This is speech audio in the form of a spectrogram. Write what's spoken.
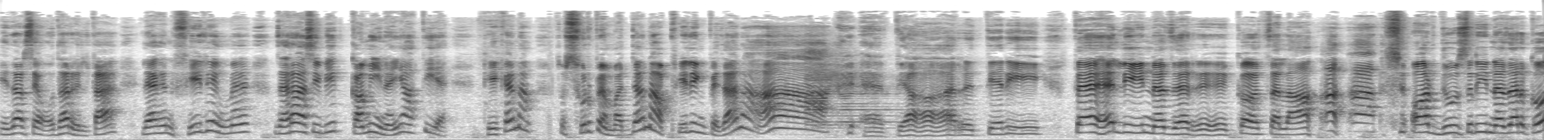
इधर से उधर हिलता है, लेकिन फीलिंग में ज़रा सी भी कमी नहीं आती है। ठीक है ना? तो सुर पे मत जाना फीलिंग पे जाना। आ है प्यार तेरी पहली नज़र को सलाम। और दूसरी नज़र को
